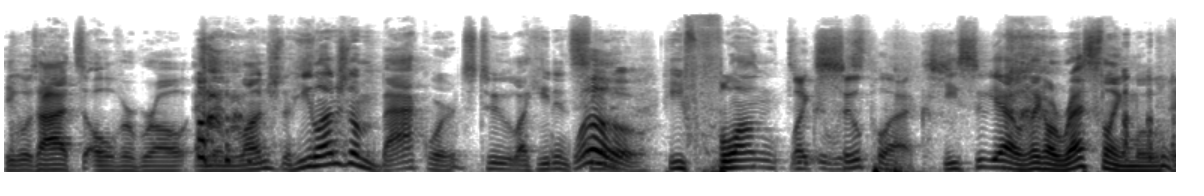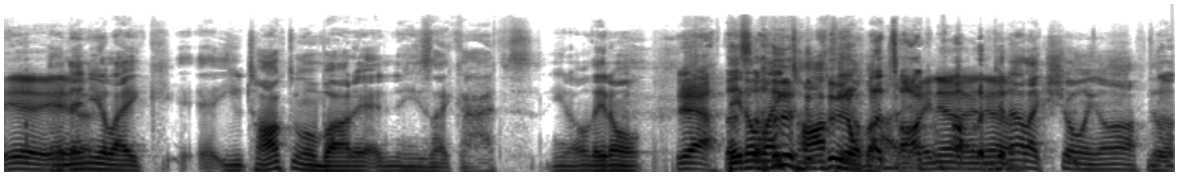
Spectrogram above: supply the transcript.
He goes, "Ah, it's over, bro," and then lunged him. He lunged him backwards too. Like he didn't. Whoa. See it. He flung like it was- suplex. He su- yeah, it was like a wrestling move. Yeah, yeah. And then you're like, you talk to him about it, and he's like, God, it's- you know, they don't. Yeah, they that's don't like talking don't wanna about talk it. I know, I know. They're not like showing off. They're No.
